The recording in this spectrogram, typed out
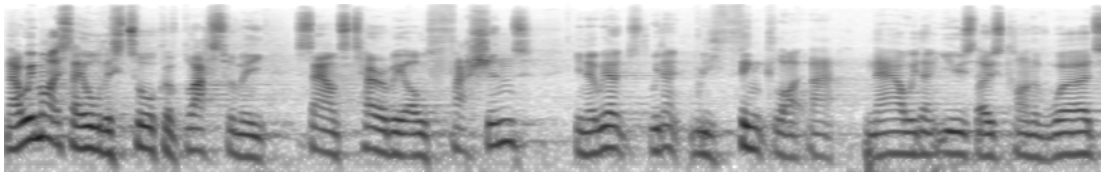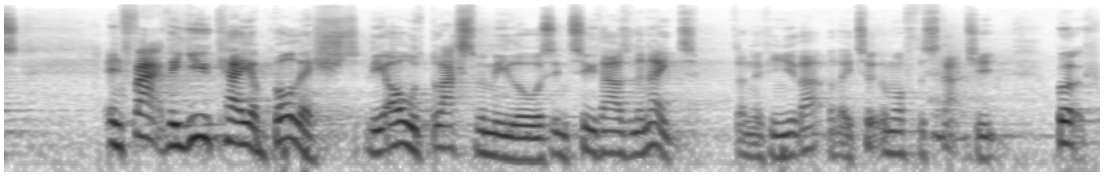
Now, we might say all this talk of blasphemy sounds terribly old fashioned. You know, we don't, we don't really think like that now. We don't use those kind of words. In fact, the UK abolished the old blasphemy laws in 2008. Don't know if you knew that, but they took them off the statute book.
